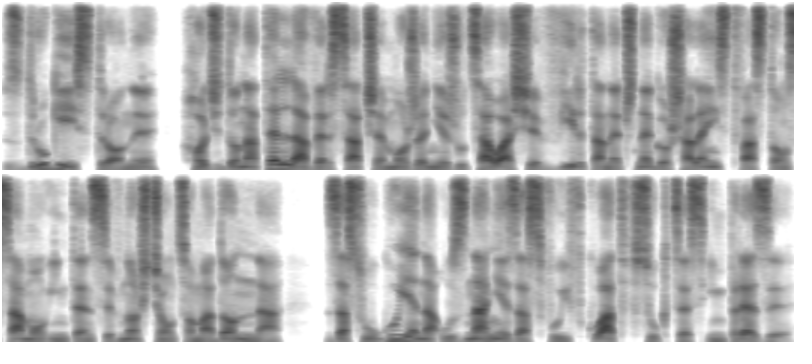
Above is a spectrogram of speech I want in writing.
Z drugiej strony, choć Donatella Versace może nie rzucała się w wir tanecznego szaleństwa z tą samą intensywnością co Madonna, zasługuje na uznanie za swój wkład w sukces imprezy.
